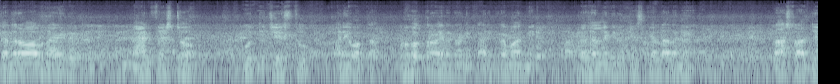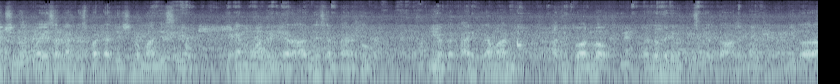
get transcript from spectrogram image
చంద్రబాబు నాయుడు మేనిఫెస్టో గుర్తు చేస్తూ అనే ఒక బృహత్తరమైనటువంటి కార్యక్రమాన్ని ప్రజల దగ్గరికి తీసుకెళ్ళాలని రాష్ట్ర అధ్యక్షులు వైఎస్ఆర్ కాంగ్రెస్ పార్టీ అధ్యక్షులు మాజీ సీఎం జగన్మోహన్ రెడ్డి గారి ఆదేశాల మేరకు ఈ యొక్క కార్యక్రమాన్ని అతి త్వరలో ప్రజల దగ్గరికి తీసుకెళ్తామని నేను మీ ద్వారా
